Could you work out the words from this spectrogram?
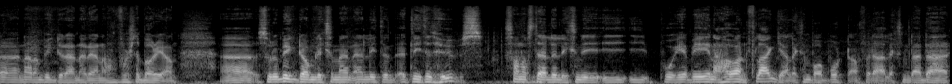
Eh, när de byggde den arenan från första början. Eh, så då byggde de liksom en, en liten, ett litet hus som de ställde liksom i, i, på e, vid ena hörnflaggan liksom bara bortanför där liksom där, där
